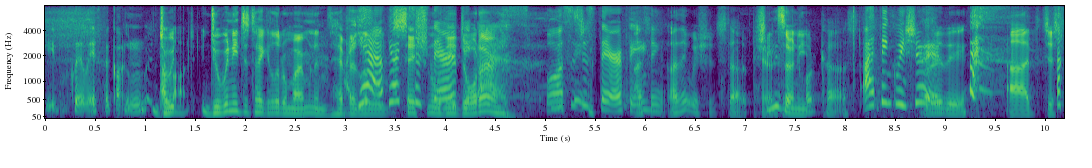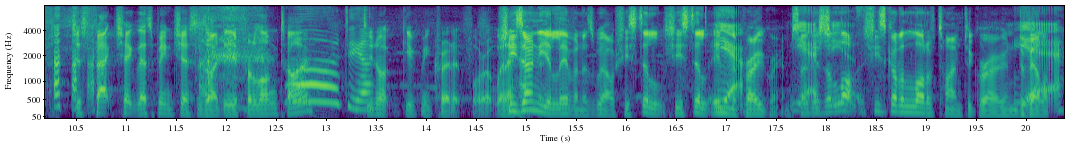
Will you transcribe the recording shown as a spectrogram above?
You've clearly forgotten a Do we, lot. do we need to take a little moment and have a Uh, yeah, little like session with your daughter? guys. Well, I this is just therapy. I think I think we should start a She's parenting only- podcast. I think we should. Really, uh, just just fact check. That's been Jess's idea for a long time. Oh, dear. Do not give me credit for it. When it She's only 11 as well. She's still she's still in Yeah. the program. So Yeah, there's a she lot is. she's got a lot of time to grow and develop. Yeah.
